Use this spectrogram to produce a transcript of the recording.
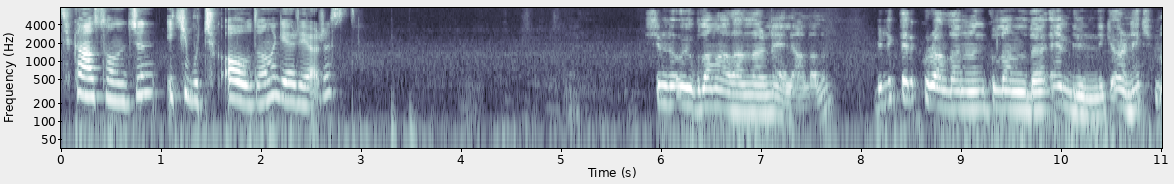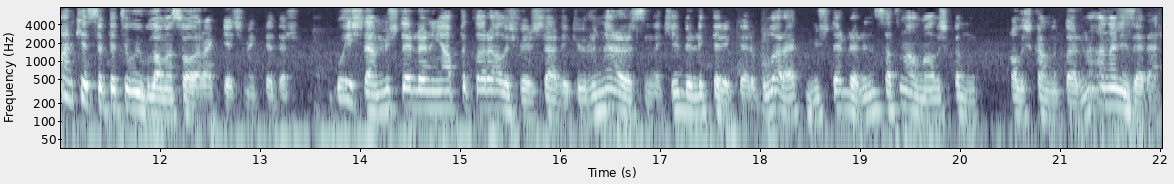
çıkan sonucun 2,5 olduğunu görüyoruz. Şimdi uygulama alanlarını ele alalım. Birliktelik kurallarının kullanıldığı en bilindik örnek market sepeti uygulaması olarak geçmektedir. Bu işlem müşterilerin yaptıkları alışverişlerdeki ürünler arasındaki birliktelikleri bularak müşterilerin satın alma alışkanlık, alışkanlıklarını analiz eder.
